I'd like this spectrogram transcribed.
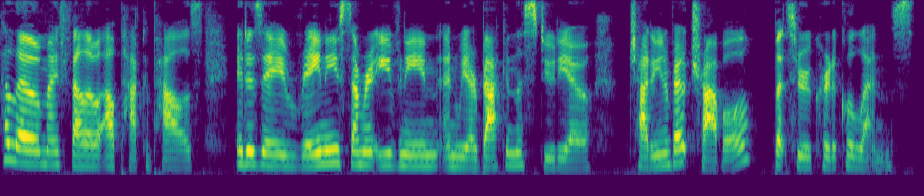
Hello, my fellow alpaca pals. It is a rainy summer evening, and we are back in the studio chatting about travel, but through a critical lens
